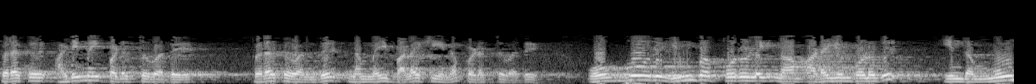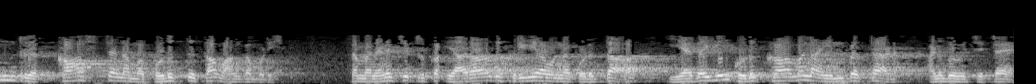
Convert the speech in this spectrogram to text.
பிறகு அடிமைப்படுத்துவது. பிறகு வந்து நம்மை பலகீனப்படுத்துவது. ஒவ்வொரு இன்ப பொருளை நாம் அடையும் பொழுது இந்த மூன்று காஸ்ட நம்ம கொடுத்து தான் வாங்க முடியும். நம்ம நினைச்சிட்டு இருக்கோம் யாராவது ஃப்ரீயா ஒன்ன கொடுத்தா எதையும் கொடுக்காம நான் இன்பத்தை அனுபவிச்சுட்டேன்.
